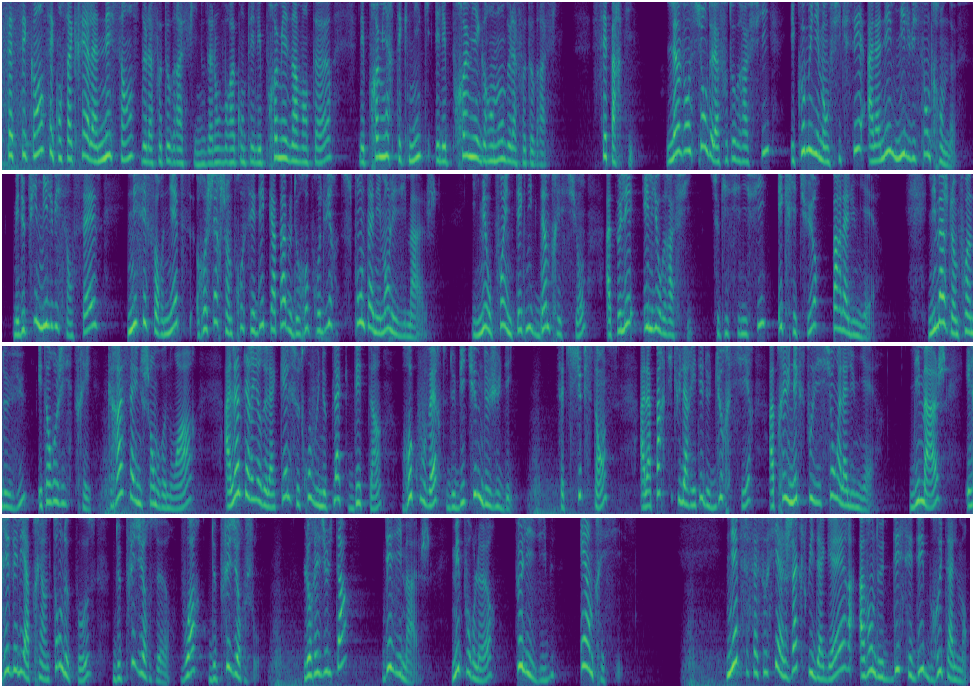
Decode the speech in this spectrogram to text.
Cette séquence est consacrée à la naissance de la photographie. Nous allons vous raconter les premiers inventeurs, les premières techniques et les premiers grands noms de la photographie. C'est parti L'invention de la photographie est communément fixée à l'année 1839. Mais depuis 1816, Nicéphore Niepce recherche un procédé capable de reproduire spontanément les images. Il met au point une technique d'impression appelée héliographie, ce qui signifie écriture par la lumière. L'image d'un point de vue est enregistrée grâce à une chambre noire, à l'intérieur de laquelle se trouve une plaque d'étain recouverte de bitume de Judée. Cette substance a la particularité de durcir après une exposition à la lumière. L'image est révélée après un temps de pause de plusieurs heures, voire de plusieurs jours. Le résultat? Des images, mais pour l'heure, peu lisibles et imprécises. Niepce s'associe à Jacques-Louis Daguerre avant de décéder brutalement.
